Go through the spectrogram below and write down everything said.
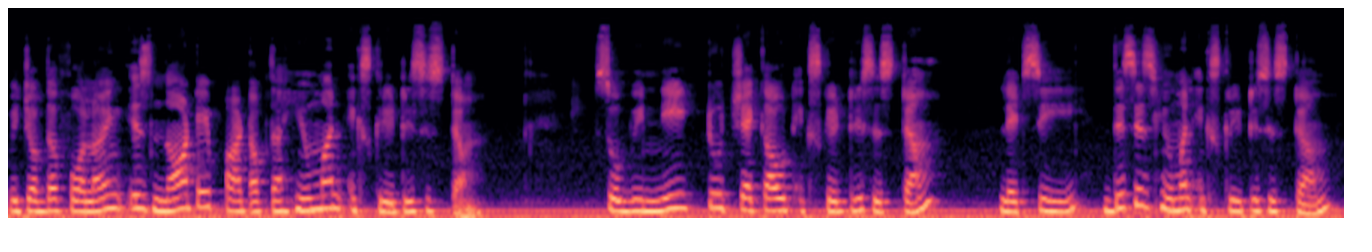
which of the following is not a part of the human excretory system? So we need to check out excretory system. Let's see. This is human excretory system.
